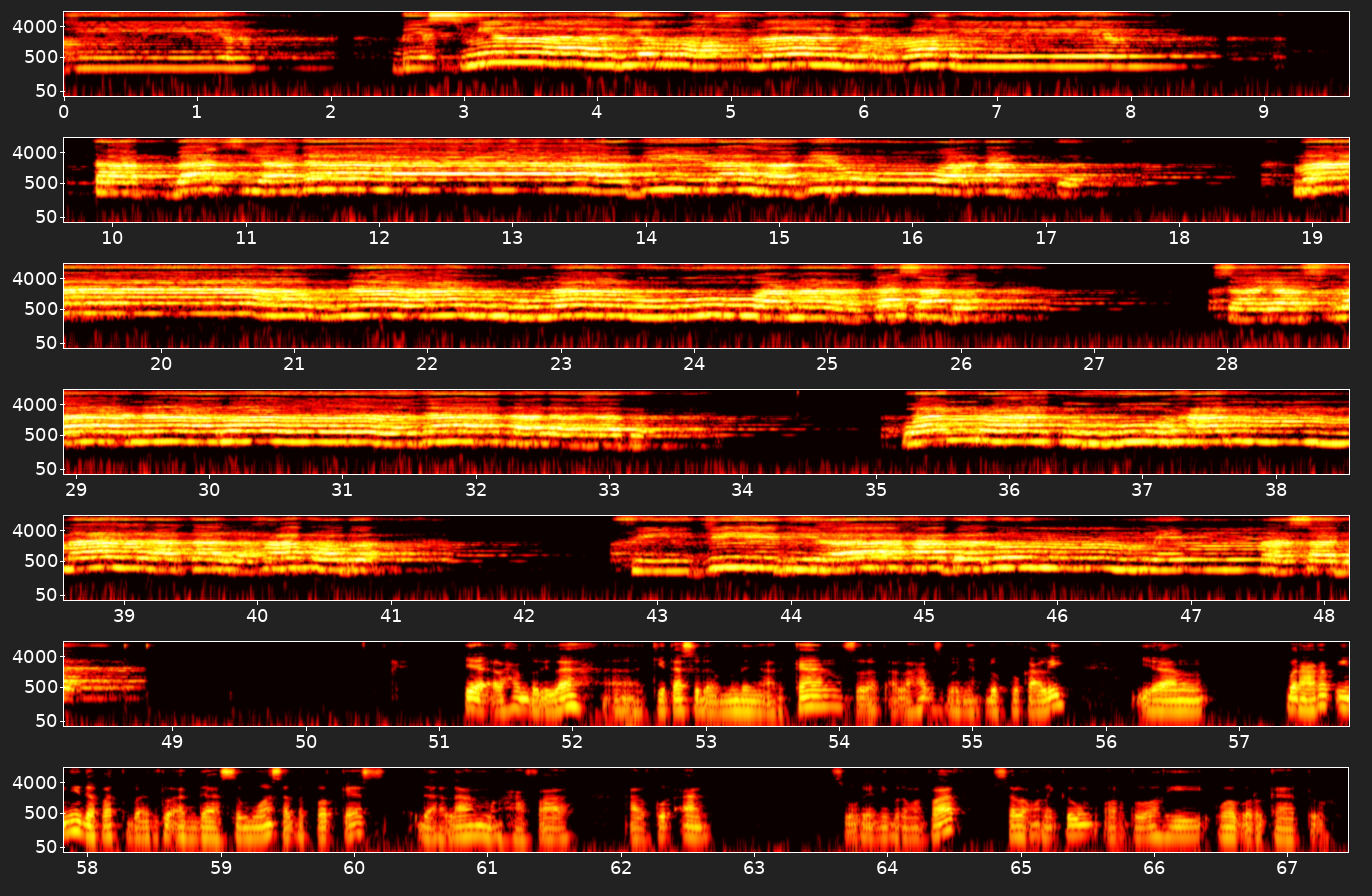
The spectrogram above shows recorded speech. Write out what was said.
الرجيم alhamdulillah eh, kita sudah mendengarkan surat Al-Lahab sebanyak 20 kali yang berharap ini dapat membantu Anda semua sahabat podcast dalam menghafal Al-Qur'an. Semoga ini bermanfaat. Assalamualaikum warahmatullahi wabarakatuh.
